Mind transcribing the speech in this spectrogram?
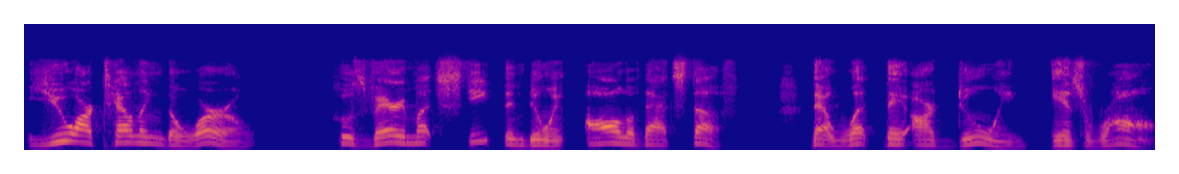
you are telling the world who's very much steeped in doing all of that stuff that what they are doing is wrong.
